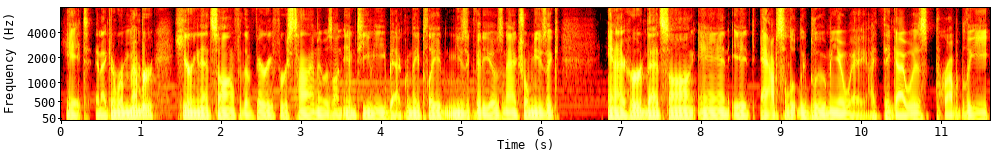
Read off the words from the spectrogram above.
hit. And I can remember hearing that song for the very first time. It was on MTV back when they played music videos and actual music. And I heard that song and it absolutely blew me away. I think I was probably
